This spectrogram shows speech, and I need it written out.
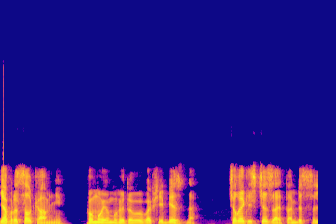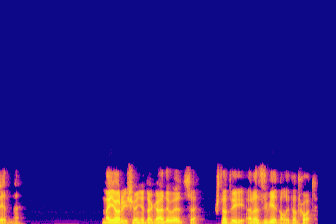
Я бросал камни. По-моему, это вообще бездна. Человек исчезает там бесследно. Майор еще не догадывается, что ты разведал этот ход.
